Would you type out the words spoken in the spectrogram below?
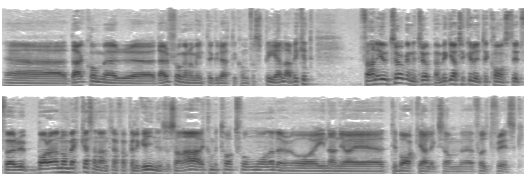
Eh, där, kommer, eh, där är frågan om inte Guidetti kommer få spela. Vilket, för han är utdragen i truppen, vilket jag tycker är lite konstigt. För bara någon vecka sedan han träffade Pellegrini så sa han att ah, det kommer ta två månader innan jag är tillbaka liksom, eh, fullt frisk.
